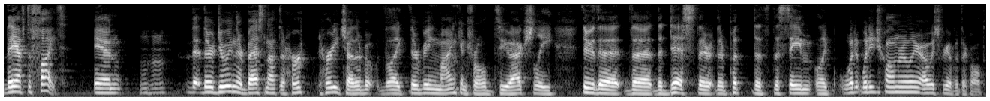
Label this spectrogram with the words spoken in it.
they have to fight and th- they're doing their best not to hurt hurt each other but like they're being mind controlled to actually through the the the disc they're they're put the the same like what what did you call them earlier i always forget what they're called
